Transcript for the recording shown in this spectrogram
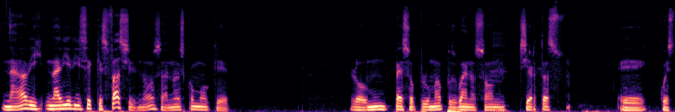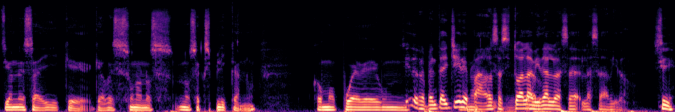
nada, di- nadie dice que es fácil, ¿no? O sea, no es como que lo un peso pluma, pues bueno, son ciertas eh, cuestiones ahí que, que a veces uno nos, nos explica, ¿no? Cómo puede un... Sí, de repente hay chirepados, así toda la vida lo has sabido. Sí,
